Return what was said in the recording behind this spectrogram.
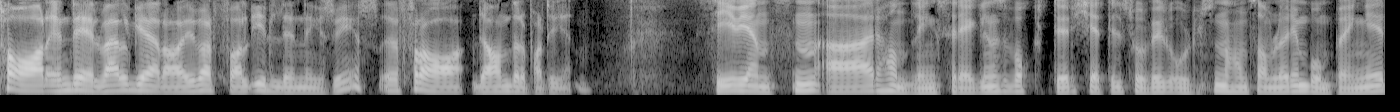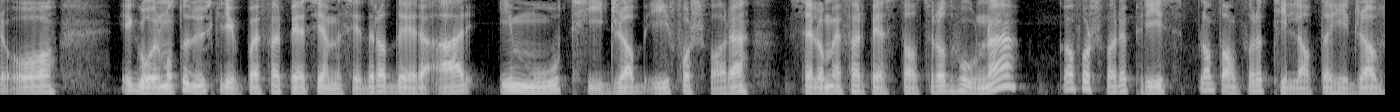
tar en del velgere, i hvert fall innledningsvis, fra det andre partiet. Siv Jensen er handlingsregelens vokter. Kjetil Solvik-Olsen han samler inn bompenger. og I går måtte du skrive på FrPs hjemmesider at dere er imot hijab i Forsvaret, selv om Frp-statsråd Horne ga Forsvaret pris bl.a. for å tillate hijab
